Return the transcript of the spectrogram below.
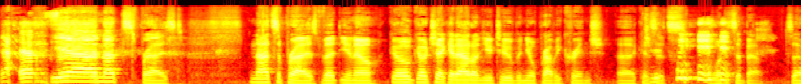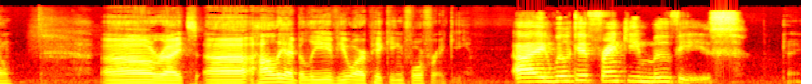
ever. Yeah, not surprised. Not surprised, but you know, go go check it out on YouTube, and you'll probably cringe because it's what it's about. So, all right, uh, Holly, I believe you are picking for Frankie. I will give Frankie movies. Okay,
